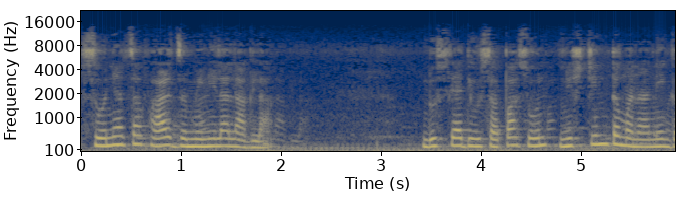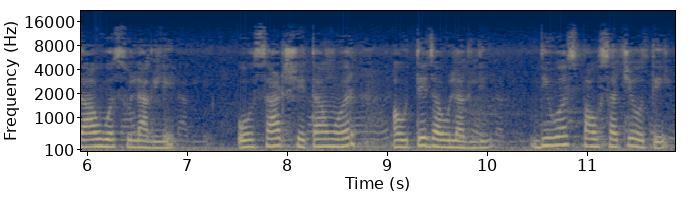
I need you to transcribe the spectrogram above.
सोन्याचा फाळ जमिनीला लागला. दुसऱ्या दिवसापासून निश्चिंत मनाने गाव वसू लागले. ओसाड शेतांवर अवते जाऊ लागली. दिवस पावसाचे होते.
